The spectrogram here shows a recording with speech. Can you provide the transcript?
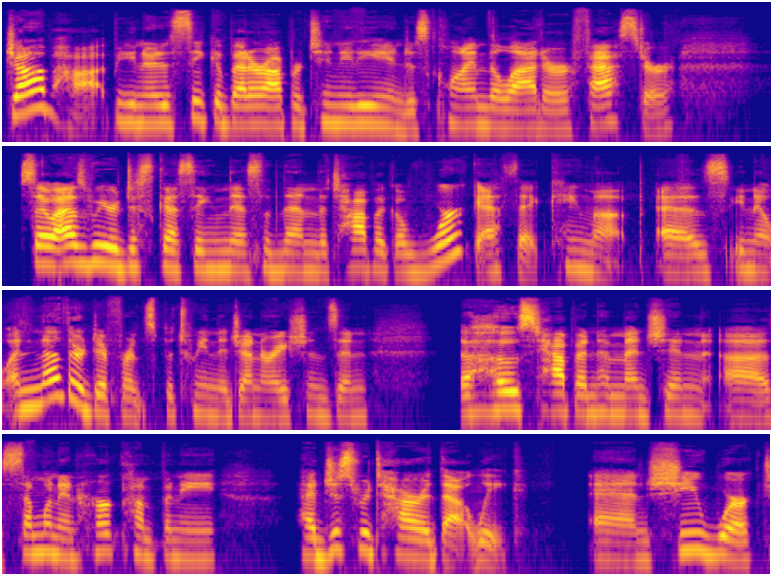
job hop, you know, to seek a better opportunity and just climb the ladder faster. So as we were discussing this, then the topic of work ethic came up as you know another difference between the generations. And the host happened to mention uh, someone in her company had just retired that week, and she worked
